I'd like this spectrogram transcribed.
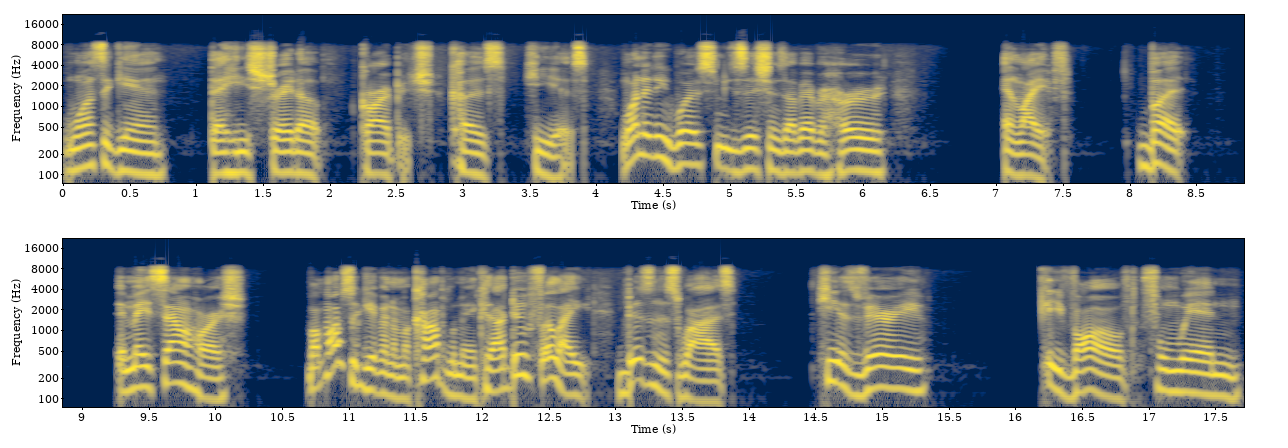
once again that he's straight up garbage, because he is. One of the worst musicians I've ever heard in life. But it may sound harsh, but I'm also giving him a compliment because I do feel like business wise, he is very evolved from when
